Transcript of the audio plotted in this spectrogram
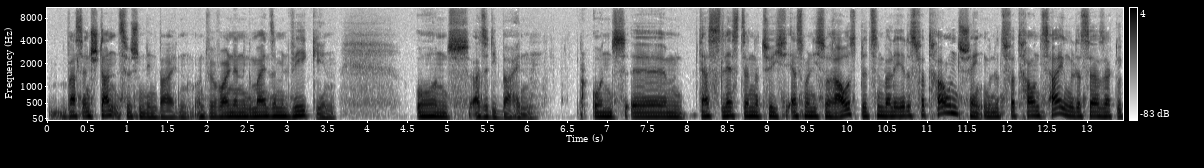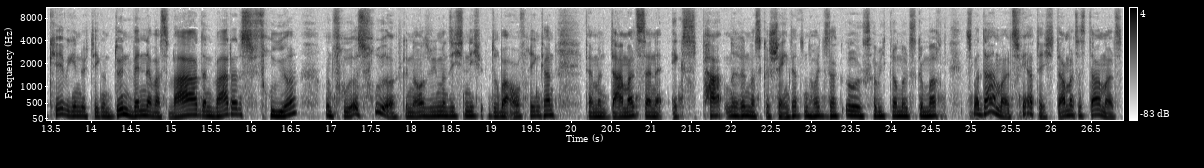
was entstanden zwischen den beiden. Und wir wollen einen gemeinsamen Weg gehen. Und also die beiden. Und ähm, das lässt dann natürlich erstmal nicht so rausblitzen, weil er ihr das Vertrauen schenken will, das Vertrauen zeigen will, dass er sagt, okay, wir gehen durch dick und dünn. Wenn da was war, dann war das früher und früher ist früher. Genauso wie man sich nicht darüber aufregen kann, wenn man damals seiner Ex-Partnerin was geschenkt hat und heute sagt, oh, das habe ich damals gemacht. Das war damals, fertig. Damals ist damals.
